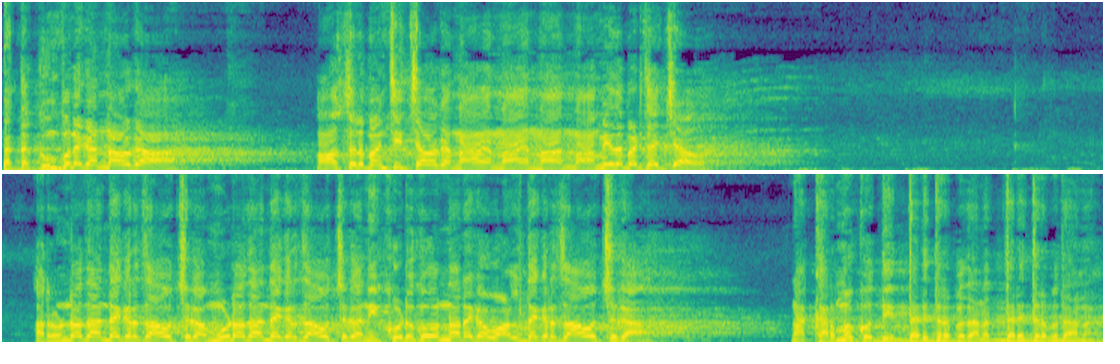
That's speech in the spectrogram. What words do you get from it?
పెద్ద గుంపును కన్నావుగా. ఆస్తులు పంచి ఇచ్చావుగా నా నా నా నా మీద పడి చచ్చావు. ఆ రెండో దాని దగ్గర చావచ్చుగా మూడో దాని దగ్గర చావచ్చుగా నీ కొడుకు ఉన్నారుగా వాళ్ళ దగ్గర చావచ్చుగా. నా కర్మ కొద్ది దరిద్ర ప్రధాన దరిద్ర ప్రధాన.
